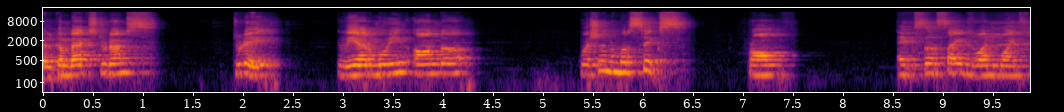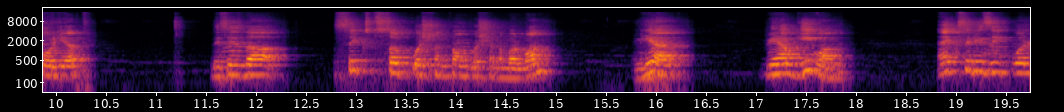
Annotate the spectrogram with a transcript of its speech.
Welcome back students. Today we are moving on the question number 6 from exercise 1.4 here. This is the sixth sub question from question number 1. And here we have given x is equal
